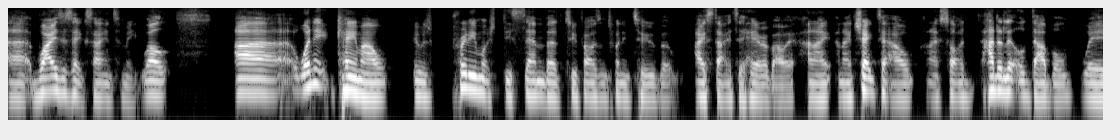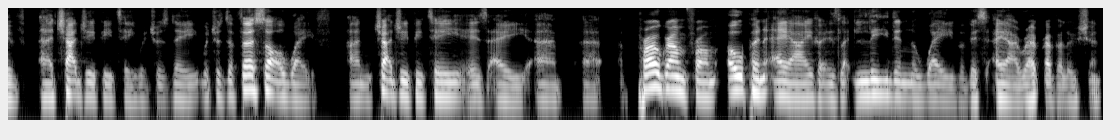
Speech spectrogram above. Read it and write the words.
uh why is this exciting to me well uh when it came out it was pretty much december 2022 that i started to hear about it and i and i checked it out and i sort of had a little dabble with uh, chat gpt which was the which was the first sort of wave and chat gpt is a uh, a program from OpenAI that is like leading the wave of this AI re- revolution.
